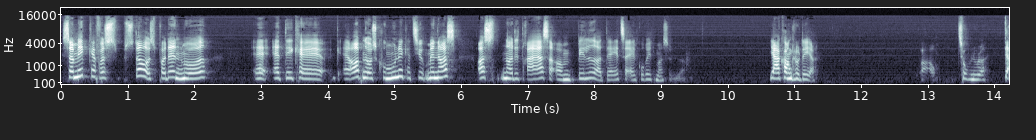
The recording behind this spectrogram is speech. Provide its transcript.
Som ikke kan forstås på den måde, at det kan opnås kommunikativt, men også, også når det drejer sig om billeder, data, algoritmer osv. Jeg konkluderer. Wow, to minutter. Ja.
